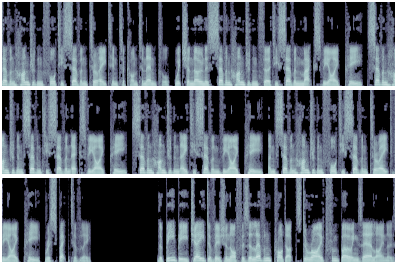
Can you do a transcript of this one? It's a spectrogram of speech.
747-8 Intercontinental, which are known as 737 MAX VIP, 777X VIP, 787 VIP, and 747-8 VIP, respectively. The BBJ division offers 11 products derived from Boeing's airliners.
